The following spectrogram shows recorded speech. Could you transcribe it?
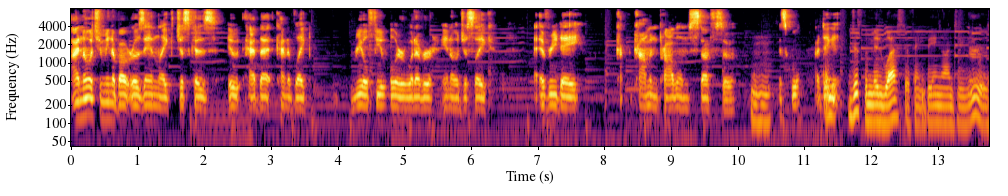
I know what you mean about Roseanne, like just because it had that kind of like real feel or whatever, you know, just like everyday c- common problem stuff. So Mhm. it's cool. I dig And it. Just the Midwest, I think, being on TV was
